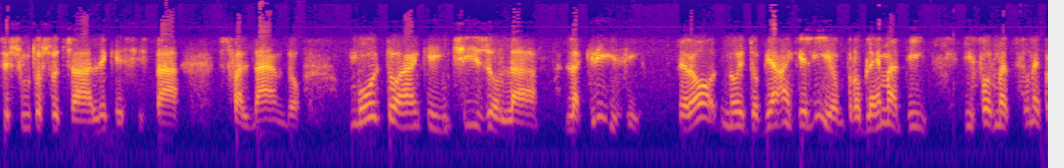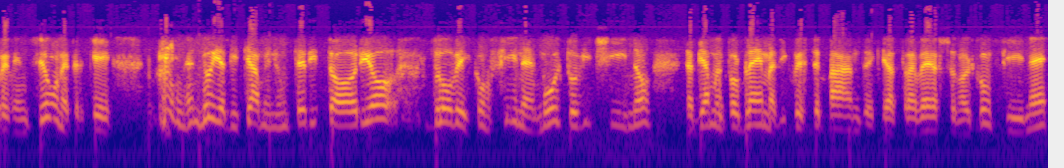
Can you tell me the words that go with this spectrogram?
tessuto sociale che si sta sfaldando. Molto ha anche inciso la, la crisi, però noi dobbiamo anche lì è un problema di informazione e prevenzione perché noi abitiamo in un territorio dove il confine è molto vicino, abbiamo il problema di queste bande che attraversano il confine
